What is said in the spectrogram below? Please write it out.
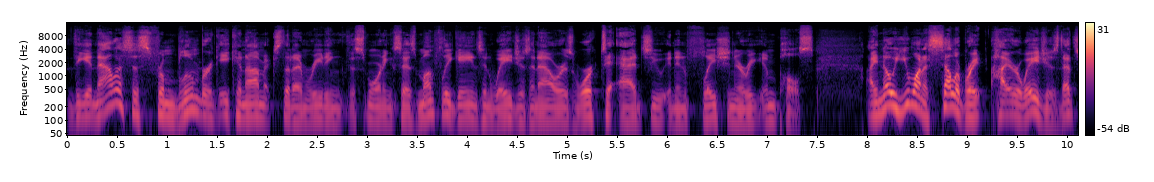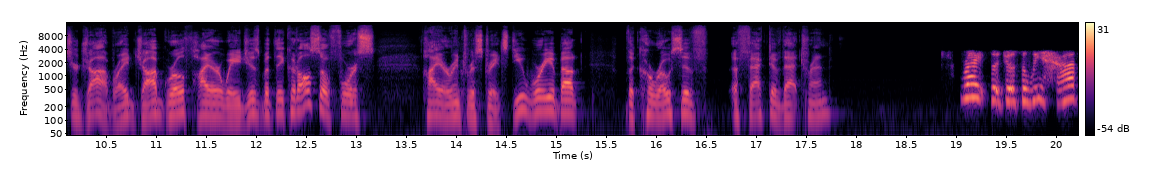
The analysis from Bloomberg Economics that I'm reading this morning says monthly gains in wages and hours work to add to an inflationary impulse. I know you want to celebrate higher wages. That's your job, right? Job growth, higher wages, but they could also force higher interest rates. Do you worry about the corrosive effect of that trend? Right. So, Joe, so we have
